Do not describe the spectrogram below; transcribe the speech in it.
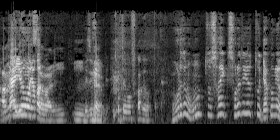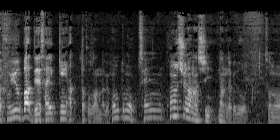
あ内容は良かった。はいいいい別にいいんで。とても不覚だったね。俺でも本当最それで言うと逆には冬場で最近あったことなんだけど本当もう先今週の話なんだけど、その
